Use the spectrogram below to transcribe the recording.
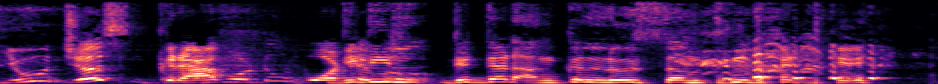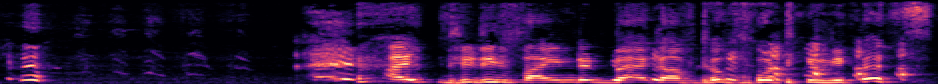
you just grab onto whatever. Did he? Did that uncle lose something that day? I, Did he find it back after 14 years?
